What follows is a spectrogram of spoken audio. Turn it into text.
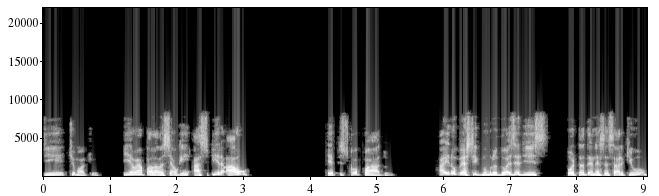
de Timóteo. E é a palavra, se alguém aspira ao episcopado. Aí no versículo número 2 ele diz: portanto, é necessário que o.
